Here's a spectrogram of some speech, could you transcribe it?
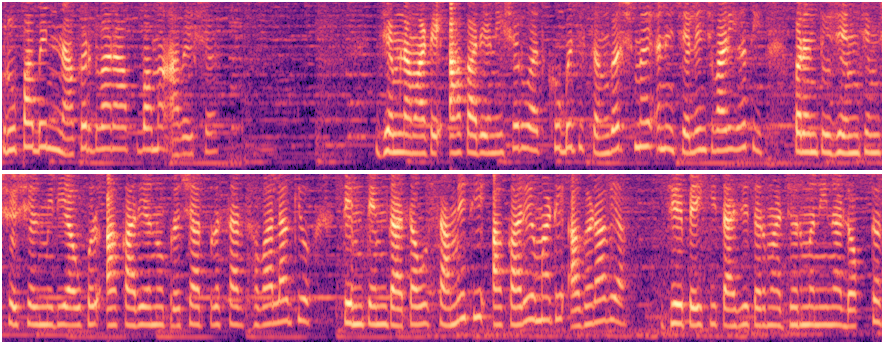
કૃપાબેન નાકર દ્વારા આપવામાં આવે છે. જેમના માટે આ કાર્યની શરૂઆત ખૂબ જ સંઘર્ષમય અને ચેલેન્જવાળી હતી, પરંતુ જેમ જેમ સોશિયલ મીડિયા ઉપર આ કાર્યનો પ્રચાર પ્રસાર થવા લાગ્યો, તેમ તેમ દાતાઓ સામેથી આ કાર્ય માટે આગળ આવ્યા. જે પૈકી તાજેતરમાં જર્મનીના ડૉક્ટર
